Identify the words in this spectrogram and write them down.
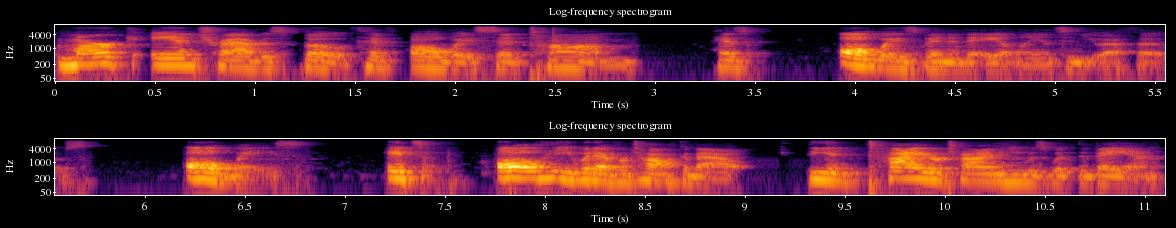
Mark and Travis both have always said Tom has always been into aliens and UFOs. Always. It's all he would ever talk about the entire time he was with the band.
